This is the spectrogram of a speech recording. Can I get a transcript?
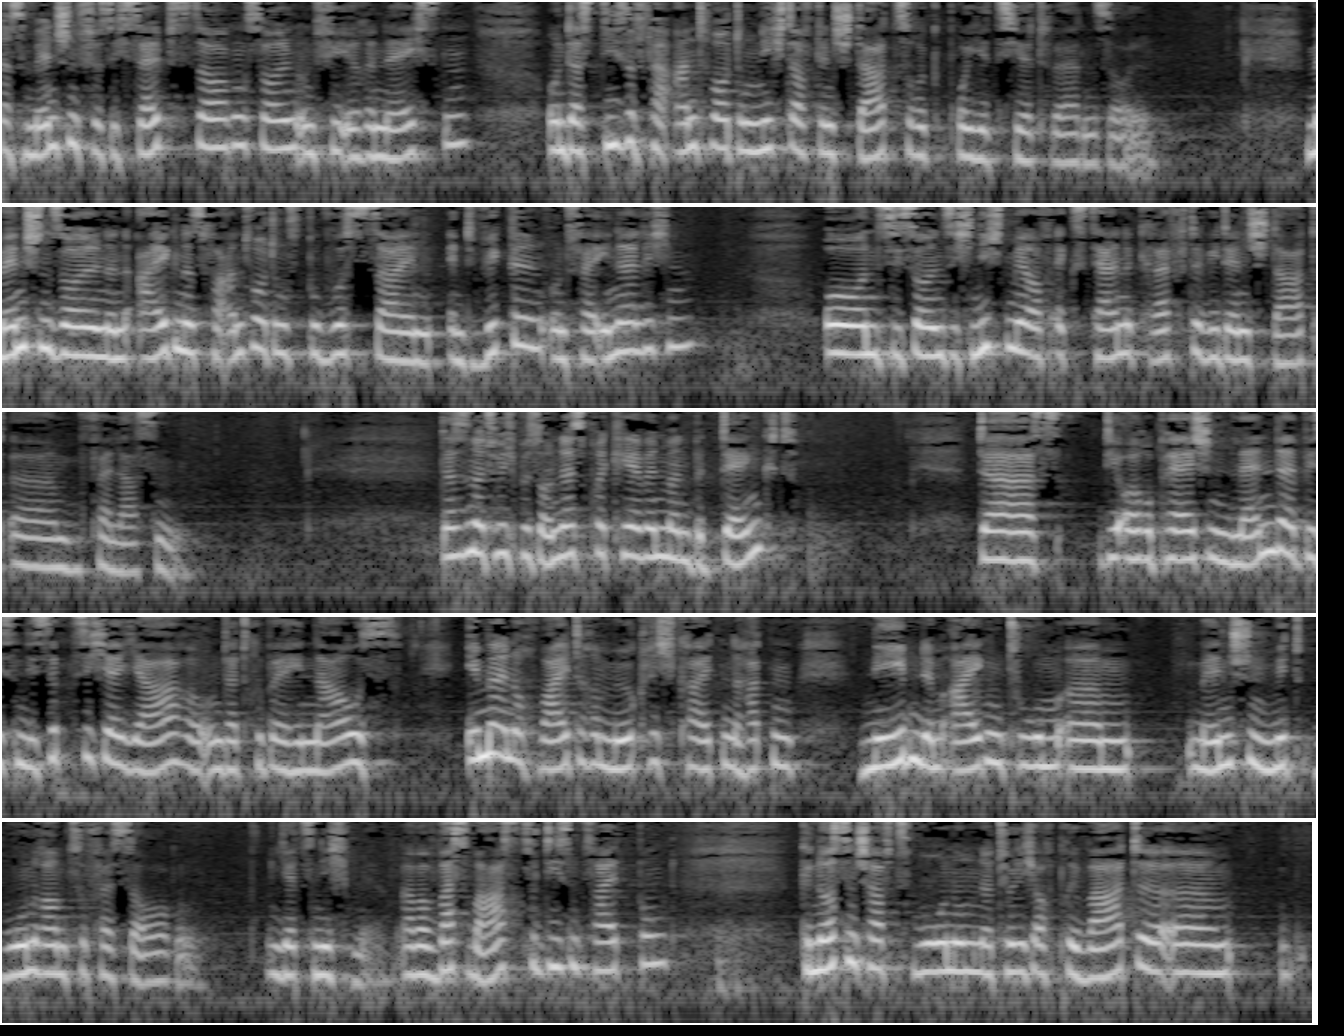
dass Menschen für sich selbst sorgen sollen und für ihre Nächsten und dass diese Verantwortung nicht auf den Staat zurückprojiziert werden soll. Menschen sollen ein eigenes Verantwortungsbewusstsein entwickeln und verinnerlichen und sie sollen sich nicht mehr auf externe Kräfte wie den Staat äh, verlassen. Das ist natürlich besonders prekär, wenn man bedenkt, dass die europäischen Länder bis in die 70er Jahre und darüber hinaus immer noch weitere Möglichkeiten hatten, neben dem Eigentum ähm, Menschen mit Wohnraum zu versorgen. Und jetzt nicht mehr. Aber was war es zu diesem Zeitpunkt? Genossenschaftswohnungen, natürlich auch private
